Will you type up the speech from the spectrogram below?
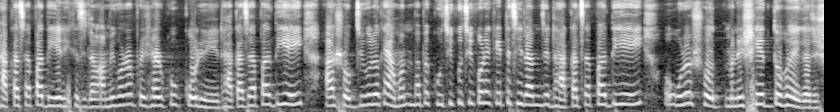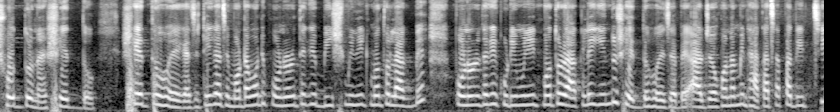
ঢাকা চাপা দিয়ে রেখেছিলাম। আমি কোনো প্রেশার কুক করিনি। ঢাকা চাপা দিয়েই আর সবজিগুলোকে এমনভাবে কুচি কুচি করে কেটেছিলাম যে, ঢাকা চাপা দিয়েই ওগুলো মানে সেদ্ধ হয়ে গেছে, সদ্য না, সেদ্ধ সেদ্ধ হয়ে গেছে। ঠিক আছে, মোটামুটি পনেরো থেকে বিশ মিনিট মতো লাগবে। পনেরো থেকে কুড়ি মিনিট মতো রাখলেই কিন্তু সেদ্ধ হয়ে যাবে। আর যখন আমি ঢাকা চাপা দিচ্ছি,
